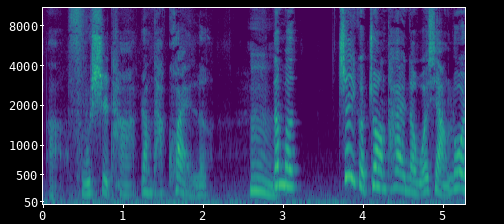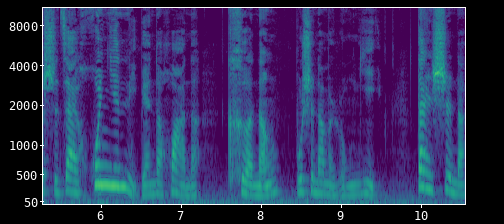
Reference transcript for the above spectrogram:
啊服侍他，让他快乐。嗯，那么这个状态呢，我想落实在婚姻里边的话呢，可能不是那么容易。但是呢，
